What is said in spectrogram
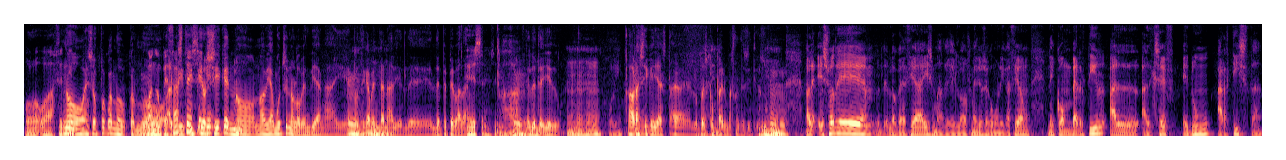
O, o hace No, tiempo- eso fue cuando, cuando, Cuando al empezaste, principio sé que- sí que no, no había mucho y no lo vendían ahí eh, prácticamente a nadie, el de, el de Pepe Bada. Ese, sí. el de Telledu. Ahora sí que ya está, eh, lo puedes comprar en bastantes sitios. Vale, eso de, de lo que decía Isma, de los medios de comunicación, de convertir al, al chef en un artista,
